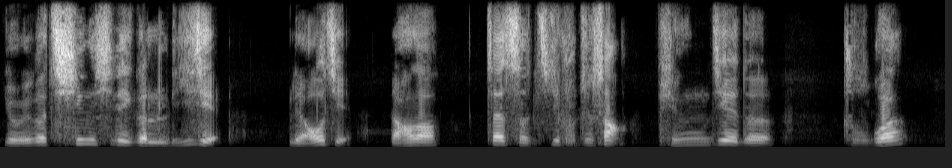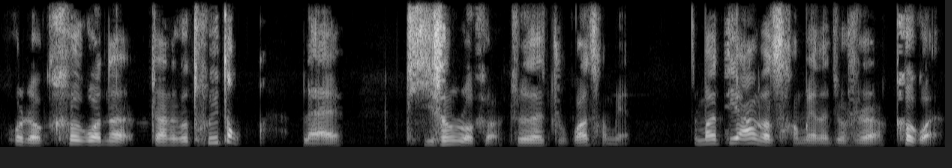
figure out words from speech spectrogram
有一个清晰的一个理解、了解，然后呢，在此基础之上，凭借着主观或者客观的这样的一个推动来提升弱科，这是在主观层面。那么第二个层面呢，就是客观。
